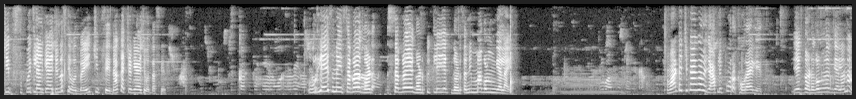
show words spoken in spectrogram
चिप्स पिकल्याला खेळायचे नसते होत बाई. चिप्स आहे ना कच्च्या खेळायचे होत असते. उरलेच नाही सगळं घड सगळे घड पिकले एक घड तर निम्मा गळून गेलाय. वाटायची काय गरज आपले पोरं खाऊ राहिले. एक घड गळूनच गेला ना.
